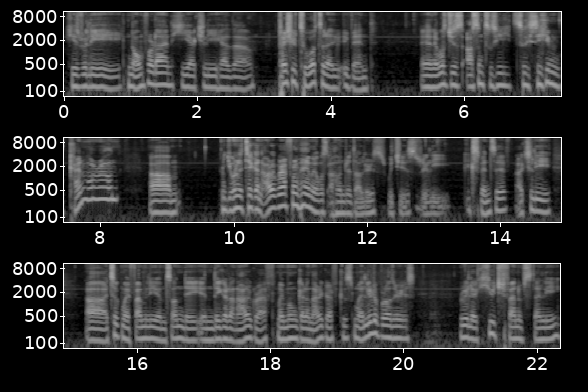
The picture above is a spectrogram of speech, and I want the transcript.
he's really known for that. He actually had the pleasure to go to that event, and it was just awesome to see to see him kind of around. Um, you want to take an autograph from him? It was a hundred dollars which is really expensive. Actually uh, i took my family on sunday and they got an autograph. My mom got an autograph because my little brother is really a huge fan of Stan Lee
